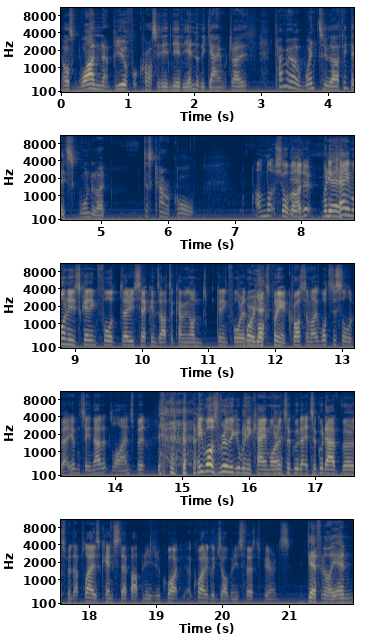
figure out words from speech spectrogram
there was one beautiful cross he did near the end of the game, which I can't remember I went to. I think they squandered. I just can't recall. I'm not sure, but Yeah, I do, when yeah. he came on, he's getting forward 30 seconds after coming on, getting forward in Well, the yeah. box, putting it across. I'm like, what's this all about? You haven't seen that at Lions, but he was really good when he came on. It's a good, it's a good advertisement that players can step up, and he did quite, quite a good job in his first appearance. Definitely, and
